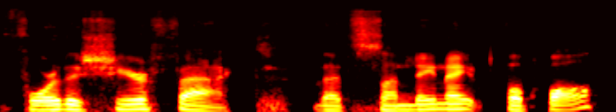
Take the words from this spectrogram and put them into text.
for the sheer fact that Sunday night football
